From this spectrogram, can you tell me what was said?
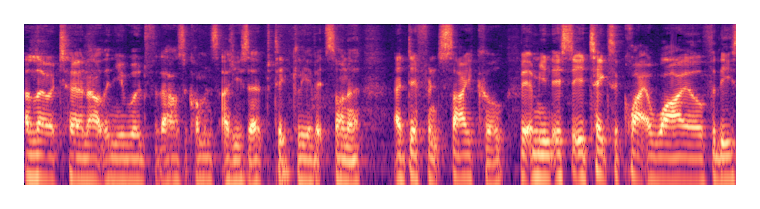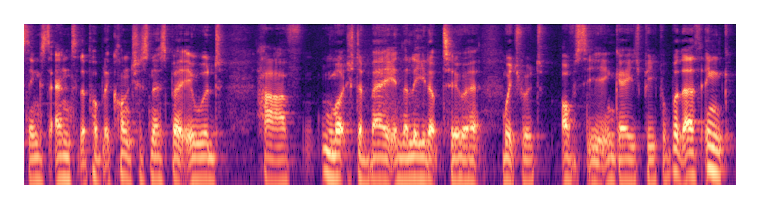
a lower turnout than you would for the House of Commons, as you said, particularly if it's on a, a different cycle. But, I mean, it takes a, quite a while for these things to enter the public consciousness, but it would have much debate in the lead up to it, which would obviously engage people. But I think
